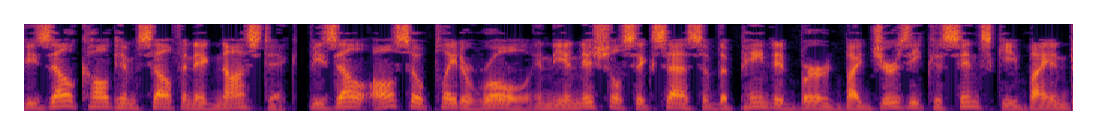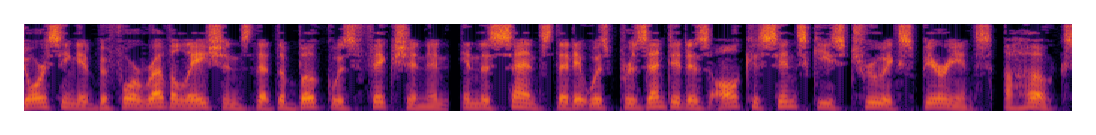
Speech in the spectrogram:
Wiesel called himself an agnostic. Wiesel also played a role in the initial success of The Painted Bird by Jerzy Kosinski by endorsing it before revelations that the book was fiction and, in the sense that it was presented as all Kosinski's true experience, a hoax.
